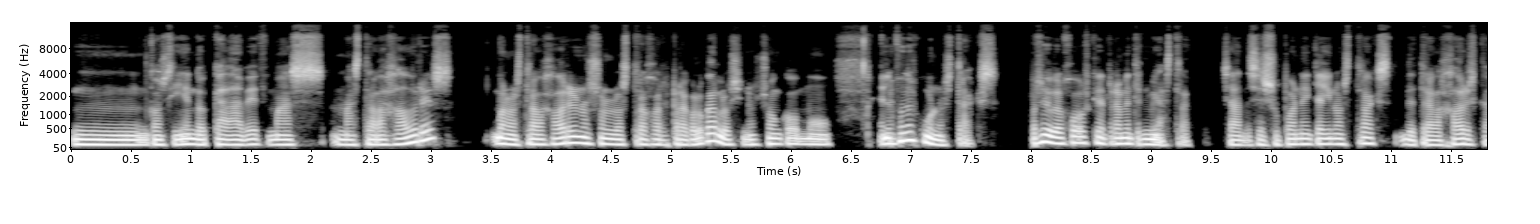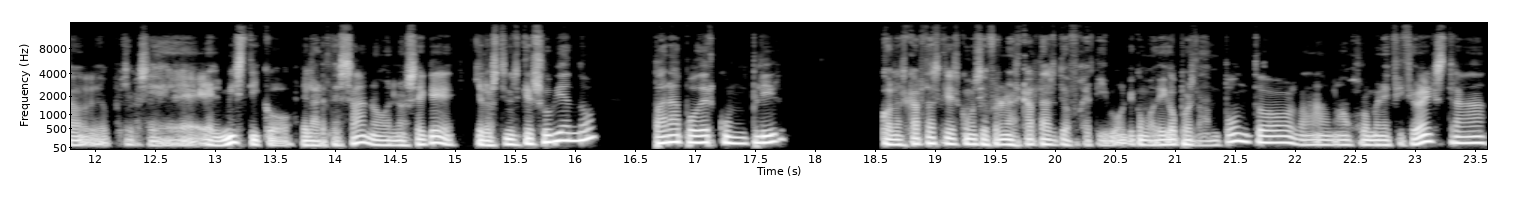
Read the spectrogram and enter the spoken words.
mmm, consiguiendo cada vez más, más trabajadores. Bueno, los trabajadores no son los trabajadores para colocarlos, sino son como. En el fondo es como unos tracks. Por eso digo el juego es que realmente es muy abstracto. O sea, se supone que hay unos tracks de trabajadores, pues yo qué sé, el místico, el artesano, el no sé qué, que los tienes que ir subiendo para poder cumplir con las cartas que es como si fueran unas cartas de objetivo, que como digo, pues dan puntos, dan a lo mejor un beneficio extra,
